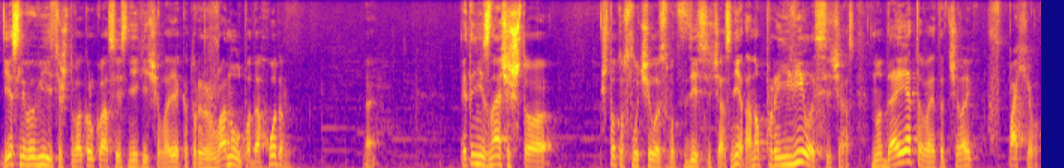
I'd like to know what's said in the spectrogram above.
Если вы видите, что вокруг вас есть некий человек, который рванул по доходам, да, это не значит, что что-то случилось вот здесь сейчас. Нет, оно проявилось сейчас. Но до этого этот человек впахивал,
